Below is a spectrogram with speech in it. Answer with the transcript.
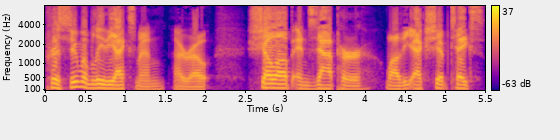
presumably the X Men. I wrote show up and zap her while the X ship takes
